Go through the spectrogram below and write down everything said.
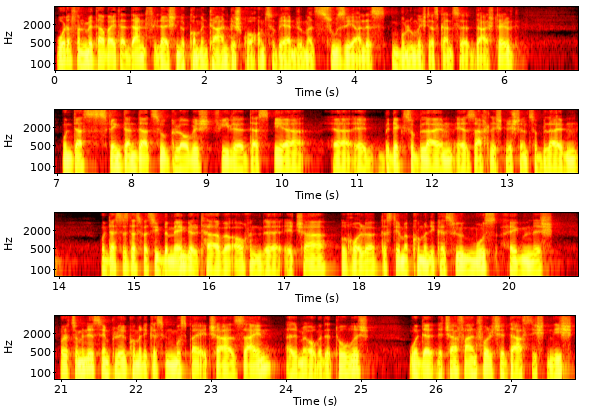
Oder von Mitarbeitern dann vielleicht in den Kommentaren gesprochen zu werden, wenn man zu sehr alles volumig das Ganze darstellt. Und das zwingt dann dazu, glaube ich, viele, dass er, er, er bedeckt zu bleiben, er sachlich nüchtern zu bleiben. Und das ist das, was ich bemängelt habe, auch in der HR-Rolle. Das Thema Kommunikation muss eigentlich, oder zumindest Employee-Kommunikation muss bei HR sein, also mehr organisatorisch. Und der HR-Verantwortliche darf sich nicht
